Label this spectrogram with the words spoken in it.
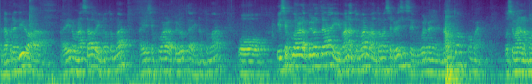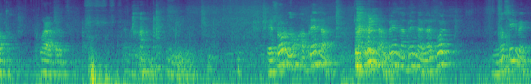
han aprendido a, ir a un asado y no tomar, a irse a jugar a la pelota y no tomar, o irse a jugar a la pelota y van a tomar, van a tomar cerveza y se vuelven en el auto, ¿cómo es? O se van a la moto a jugar a la pelota. Error, ¿no? Aprendan. Aprendan, aprendan, aprendan. El alcohol no sirve.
